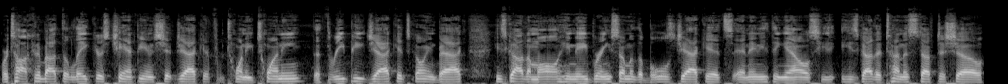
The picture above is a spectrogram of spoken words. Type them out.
We're talking about the Lakers championship jacket from 2020, the three-peat jackets going back. He's got them all. He may bring some of the Bulls jackets and anything else. He, he's got a ton of stuff to show.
